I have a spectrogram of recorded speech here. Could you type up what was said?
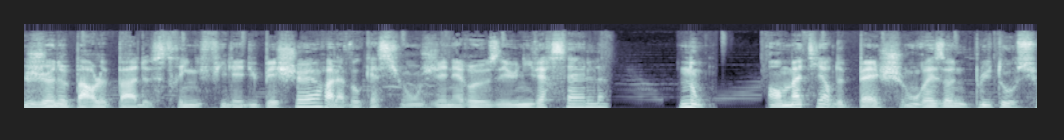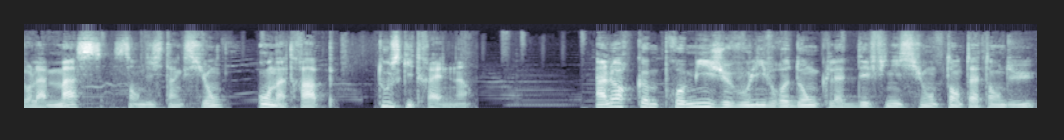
Je ne parle pas de string filet du pêcheur à la vocation généreuse et universelle. Non. En matière de pêche, on raisonne plutôt sur la masse sans distinction. On attrape tout ce qui traîne. Alors comme promis, je vous livre donc la définition tant attendue.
